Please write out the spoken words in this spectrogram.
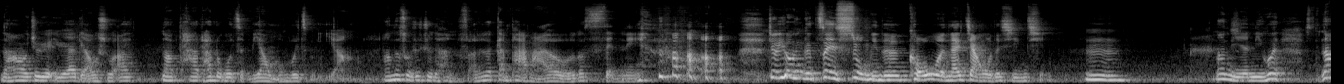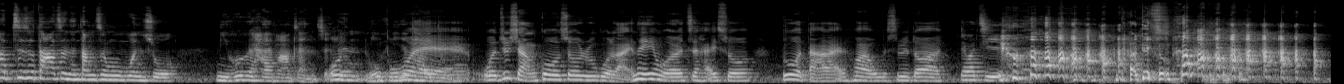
然后就也在聊说，啊，那他他如果怎么样，我们会怎么样？然后那时候我就觉得很烦，就在干怕怕，我有个神呢，就用一个最庶民的口吻来讲我的心情。嗯，那你呢你会，那这时候大家真的当真会问说。你会不会害怕战争？我我不会、我就想过说，如果来那天，我儿子还说，如果打来的话，我们是不是都要要不要接？打电话？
